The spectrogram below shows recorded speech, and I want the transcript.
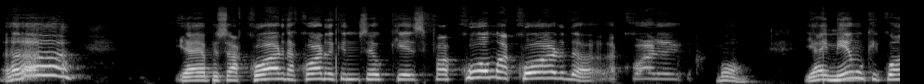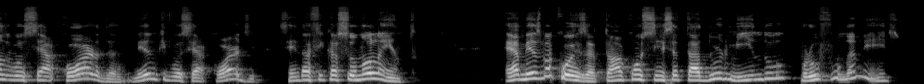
Ah! E aí a pessoa acorda, acorda, que não sei o que. Você fala, como acorda? Acorda. Bom, e aí, mesmo que quando você acorda, mesmo que você acorde, você ainda fica sonolento. É a mesma coisa. Então, a consciência está dormindo profundamente.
